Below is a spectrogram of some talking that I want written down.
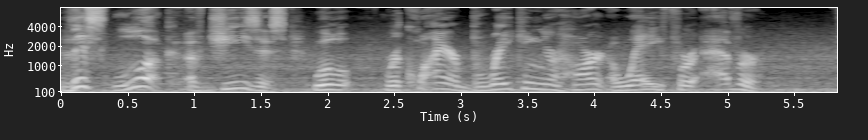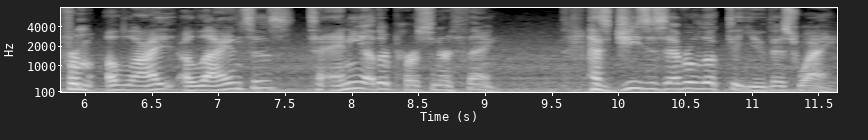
This look of Jesus will require breaking your heart away forever from alliances to any other person or thing. Has Jesus ever looked at you this way?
